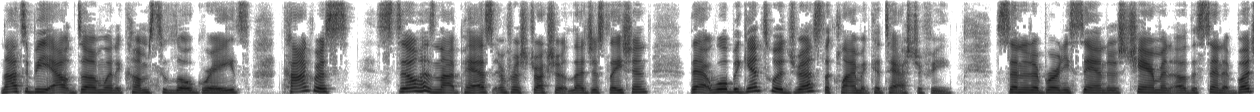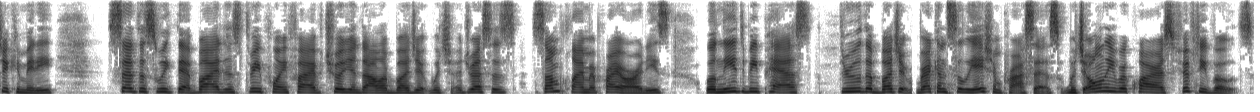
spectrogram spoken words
Not to be outdone when it comes to low grades, Congress still has not passed infrastructure legislation that will begin to address the climate catastrophe. Senator Bernie Sanders, chairman of the Senate Budget Committee, said this week that Biden's $3.5 trillion budget, which addresses some climate priorities, will need to be passed through the budget reconciliation process, which only requires 50 votes,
